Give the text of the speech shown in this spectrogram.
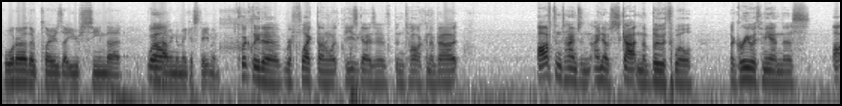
what are other players that you've seen that well, having to make a statement? Quickly to reflect on what these guys have been talking about. Oftentimes, and I know Scott in the booth will agree with me on this. Uh,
